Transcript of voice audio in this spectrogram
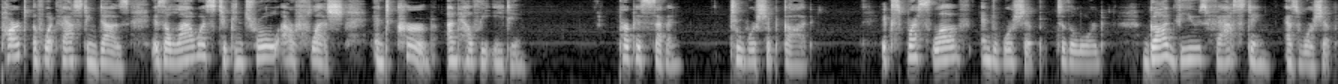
Part of what fasting does is allow us to control our flesh and curb unhealthy eating. Purpose 7 to worship God. Express love and worship to the Lord. God views fasting as worship.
